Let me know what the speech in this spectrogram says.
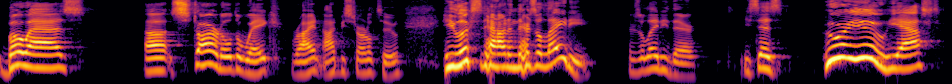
Boaz, uh, startled awake, right? I'd be startled too. He looks down and there's a lady. There's a lady there. He says, Who are you? He asked.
